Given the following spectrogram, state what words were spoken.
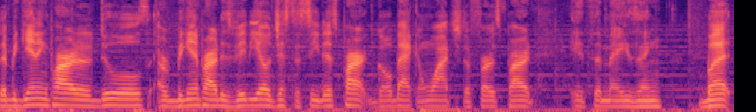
the beginning part of the duels or beginning part of this video just to see this part, go back and watch the first part it's amazing. But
